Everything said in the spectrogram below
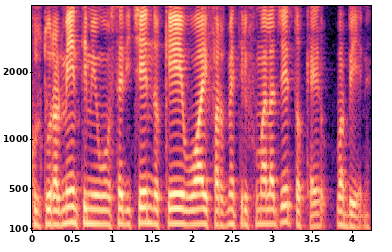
Culturalmente mi stai dicendo che vuoi far smettere di fumare la gente? Ok, va bene.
